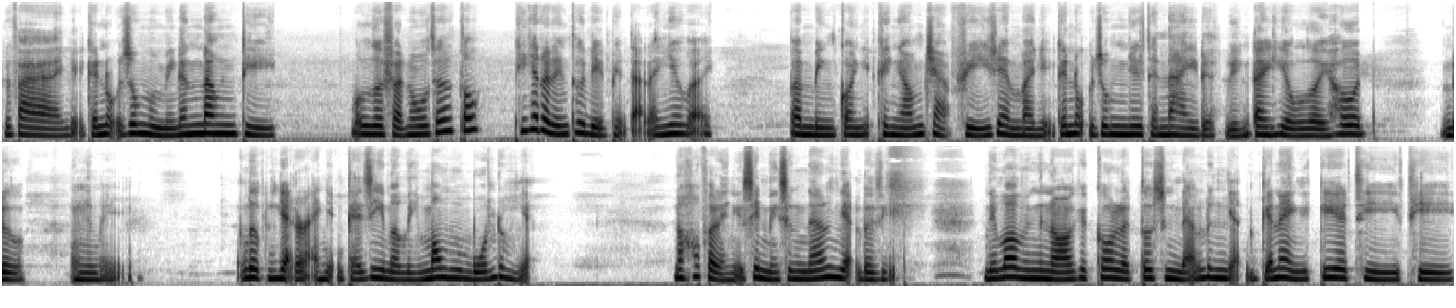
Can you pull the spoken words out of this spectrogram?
Và những cái nội dung mà mình đang đăng thì mọi người phản hồi rất tốt. Thích nhất là đến thời điểm hiện tại là như vậy. Và mình có những cái nhóm trả phí để mà những cái nội dung như thế này được đến tay nhiều người hơn, được ừ, được nhận lại những cái gì mà mình mong muốn được nhận. Nó không phải là những gì mình xứng đáng nhận bởi vì nếu mà mình nói cái câu là tôi xứng đáng được nhận cái này cái kia thì thì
